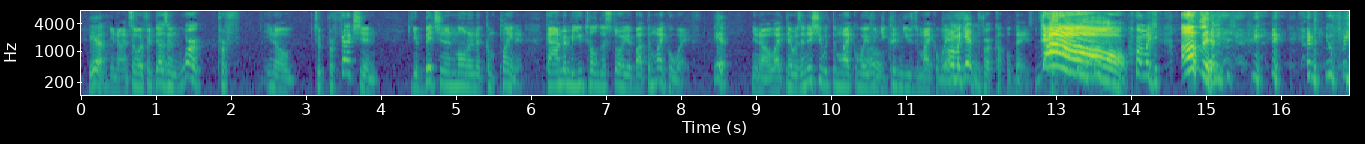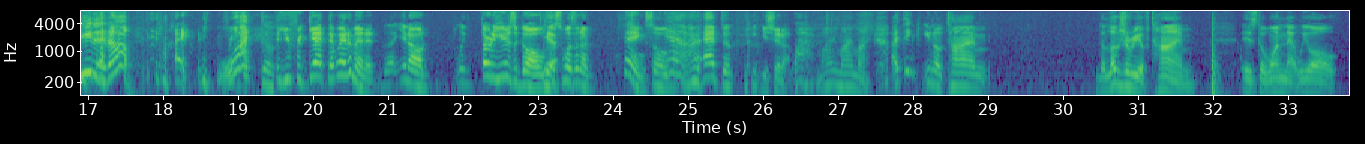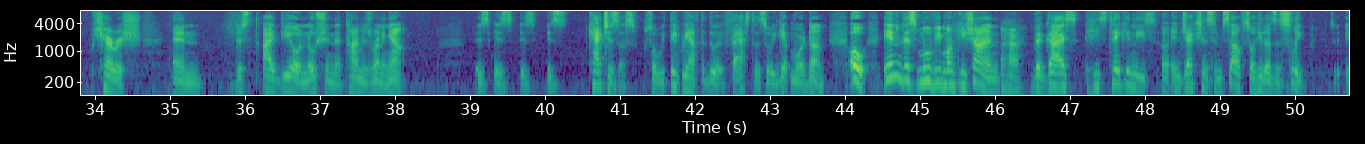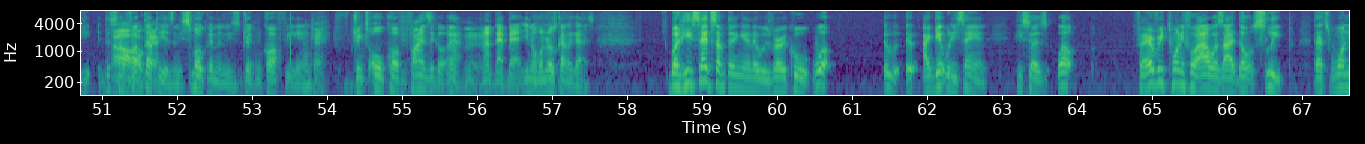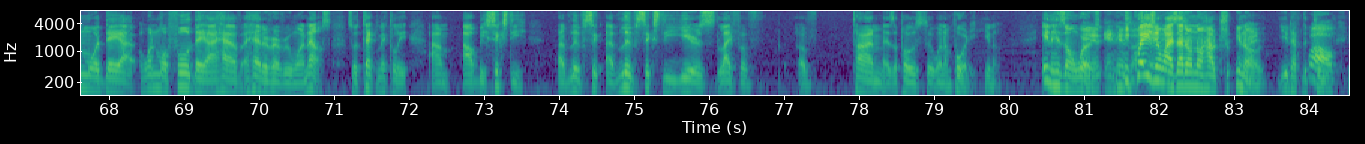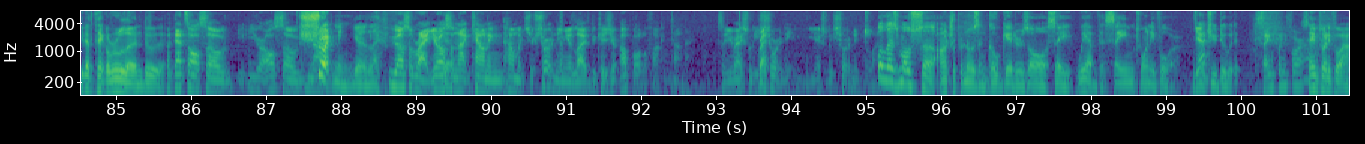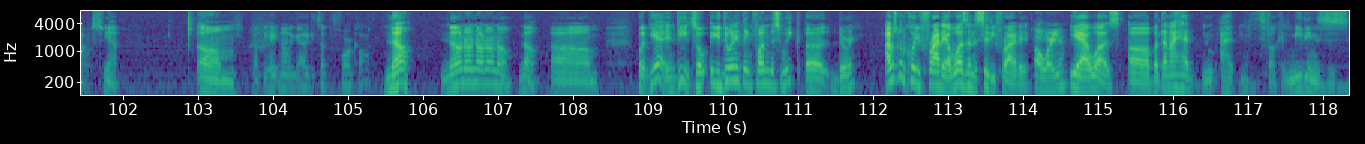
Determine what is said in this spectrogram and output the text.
Yeah. You know, and so if it doesn't work, perf- you know, to perfection, you're bitching and moaning and complaining. I remember you told the story about the microwave. Yeah. You know, like there was an issue with the microwave Oh. and you couldn't use the microwave Armageddon. for a couple days. No! Oh my god. Oven. and you forget, Heat it up. right? you forget- What the? And you forget that. Wait a minute. uh, You know, like 30 years ago, Yeah. this wasn't a thing, so Yeah, you I- had to heat your shit up. Wow, my my my. I think you know time. The luxury of time is the one that we all cherish, and this idea or notion that time is running out is is is is catches us. So we think we have to do it faster so we get more done. Oh, in this movie Monkey Shine, Uh-huh. the guy's he's taking these uh, injections himself so he doesn't sleep. So he, this is how Oh, fucked up he is, and he's smoking and he's drinking coffee and Okay. drinks old coffee, finds it, go, ah, mm, not that bad. You know, one of those kind of guys. But he said something and it was very cool. Well, it, it, I get what he's saying. He says, well, for every 24 hours I don't sleep, that's one more day, I, one more full day I have ahead of everyone else. So technically, um, I'll be 60. I've lived, si- I've lived 60 years life of, of time as opposed to when I'm 40. You know, in his own words. in his- Equation wise, in I don't know how. Tr- you know, Right. you'd have to Well- tu- you'd have to take a ruler and do it. But that's also you're also not, Shortening your life. You're also right. You're also Yeah. not counting how much you're shortening your life because you're up all the fucking time. So you're actually Right. shortening. You're actually shortening your life. Well, as most uh, entrepreneurs and go getters all say, we have the same twenty four. Yeah. What you do with it? Same 24 hours. Same twenty four hours. Yeah. Um. Don't be hating on the guy that gets up at four o'clock. No. No. No. No. No. No. No. Um. But yeah, indeed. So, you do anything fun this week? Uh, during? I was gonna call you Friday. I was in the city Friday. Oh, were you? Yeah, I was. Uh, but then I had I, fucking meetings. These-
